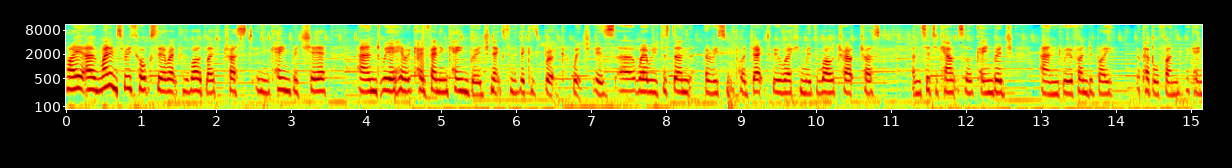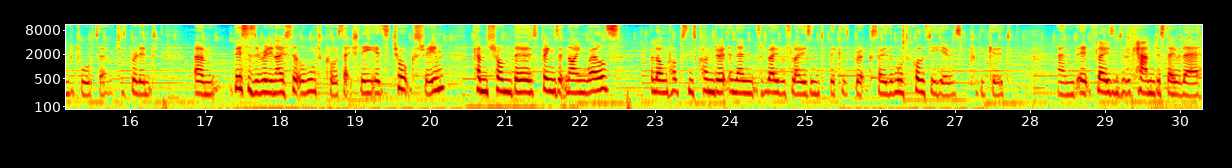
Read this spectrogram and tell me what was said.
Hi, um, my name is Ruth Hawksley. I work for the Wildlife Trust in Cambridgeshire and we're here at Cofen in Cambridge next to the Vickers Brook, which is uh, where we've just done a recent project. We were working with the Wild Trout Trust and the City Council of Cambridge and we were funded by a Pebble Fund for Cambridge Water, which is brilliant. Um, this is a really nice little watercourse actually. It's chalk stream, comes from the springs at Nine Wells along Hobson's Conduit and then sort of overflows into Vickers Brook. So the water quality here is pretty good and it flows into the cam just over there.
